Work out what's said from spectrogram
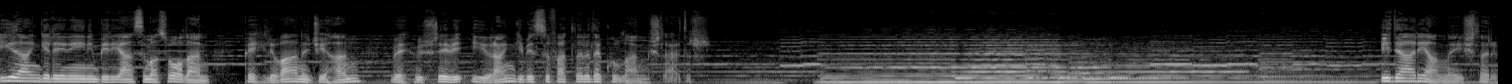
İran geleneğinin bir yansıması olan Pehlivan-ı Cihan ve Hüsrevi İran gibi sıfatları da kullanmışlardır. İdari anlayışları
